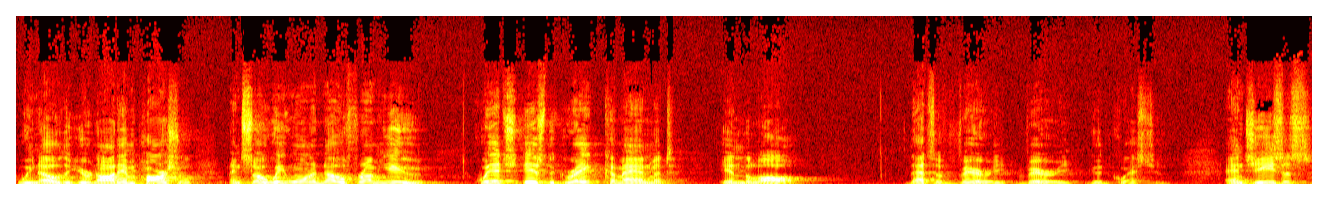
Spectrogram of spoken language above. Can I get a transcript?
We know that you're not impartial. And so we want to know from you which is the great commandment in the law? That's a very, very good question. And Jesus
